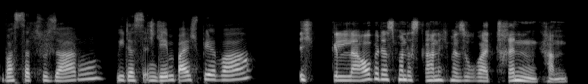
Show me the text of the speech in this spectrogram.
was dazu sagen, wie das in dem Beispiel war? Ich glaube, dass man das gar nicht mehr so weit trennen kann.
